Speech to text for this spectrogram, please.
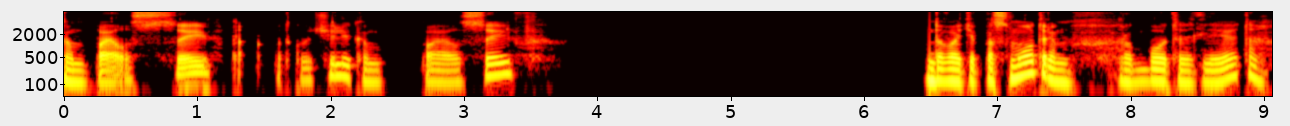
Compile Save. Так, подключили Compile Save. Давайте посмотрим, работает ли это.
